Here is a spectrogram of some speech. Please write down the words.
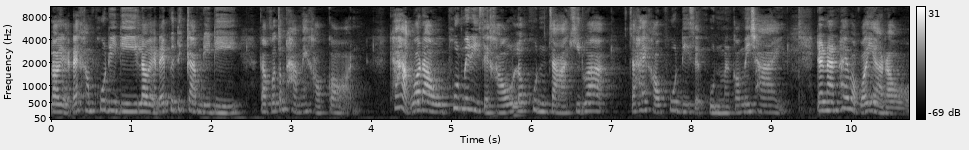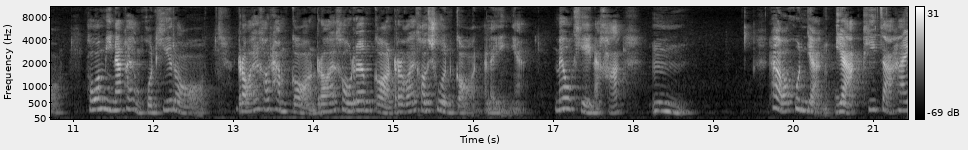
เราอยากได้คำพูดดีๆ เราอยากได้พฤติกรรมดีๆ เราก็ต้องทำให้เขาก่อน ถ้าหากว่าเราพูดไม่ดีใส่เขา แล้วคุณจะคิดว่า จะให้เขาพูดดีใส่คุณมันก็ไม่ใช่ ดังนั้นไพ่บอกว่าอย่ารอ เพราะว่ามีหน้าไพ่ของคนที่รอ รอให้เขาทำก่อน รอให้เขาเริ่มก่อน รอให้เขาชวนก่อนอะไรอย่างเงี้ย ไม่โอเคนะคะ อืม ถ้าหากว่าคุณอยากอยากที่จะให้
